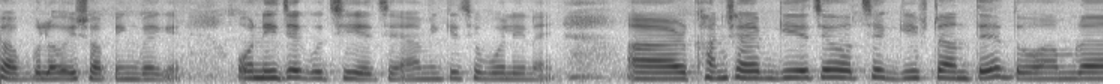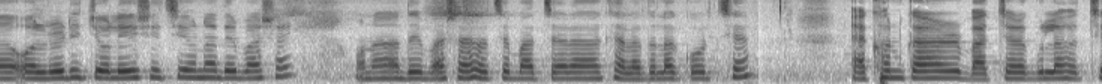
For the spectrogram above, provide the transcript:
সবগুলো ওই শপিং ব্যাগে ও নিজে গুছিয়েছে আমি কিছু বলি নাই। আর খান সাহেব গিয়েছে হচ্ছে গিফট আনতে তো আমরা অলরেডি চলে এসেছি ওনাদের বাসায়। ওনাদের বাসায় হচ্ছে বাচ্চারা খেলাধুলা করছে। এখনকার বাচ্চাগুলো হচ্ছে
